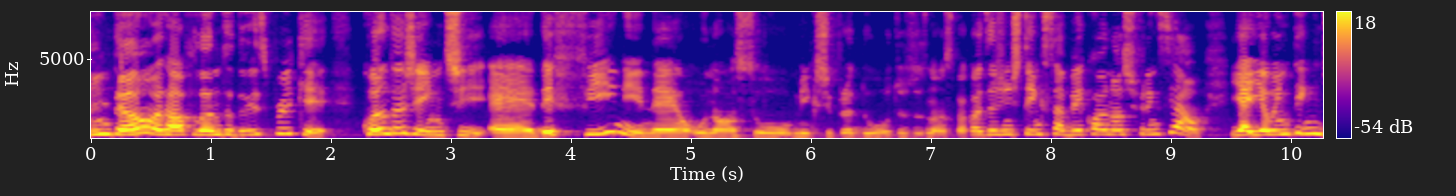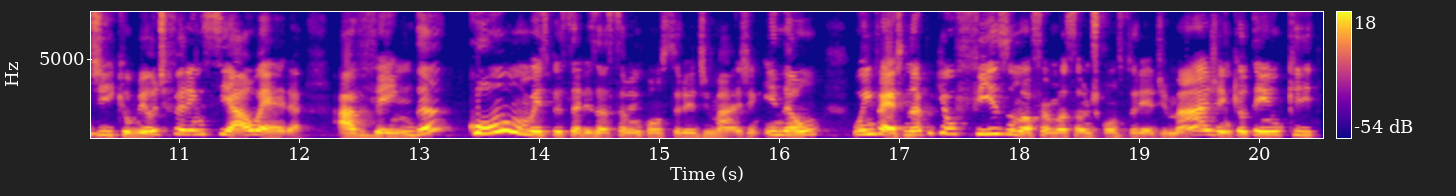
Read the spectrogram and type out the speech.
Então, eu tava falando tudo isso porque quando a gente é, define né, o nosso mix de produtos, os nossos pacotes, a gente tem que saber qual é o nosso diferencial. E aí eu entendi que o meu diferencial era a venda com uma especialização em consultoria de imagem e não o inverso. Não é porque eu fiz uma formação de consultoria de imagem que eu tenho que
